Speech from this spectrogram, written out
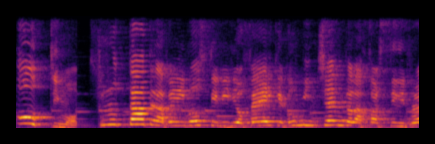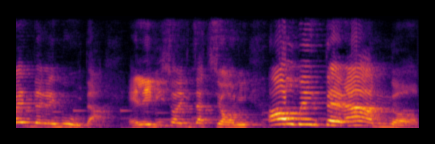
Ottimo! Sfruttatela per i vostri video fake convincendola a farsi riprendere nuda e le visualizzazioni aumenteranno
